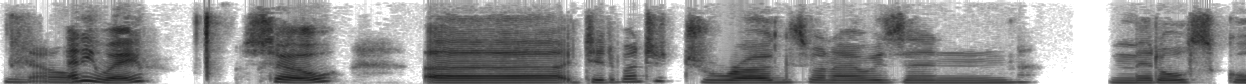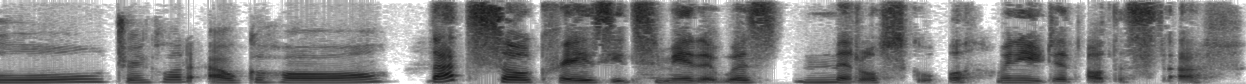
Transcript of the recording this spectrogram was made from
No. Anyway, so uh did a bunch of drugs when I was in middle school, drank a lot of alcohol. That's so crazy to me that it was middle school when you did all this stuff.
